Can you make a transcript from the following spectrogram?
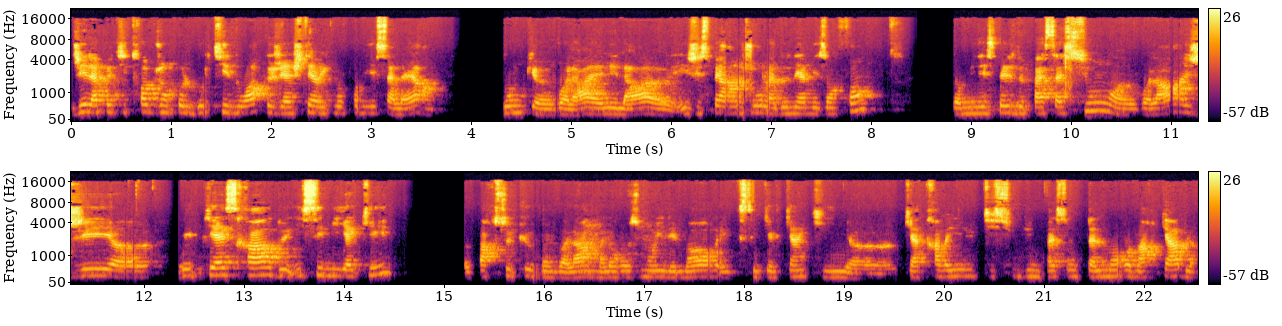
J'ai la petite robe Jean-Paul Gaultier noire que j'ai achetée avec mon premier salaire. Donc euh, voilà, elle est là euh, et j'espère un jour la donner à mes enfants comme une espèce de passation. Euh, voilà, j'ai des pièces rares de Issey Miyake parce que bon voilà, malheureusement il est mort et c'est quelqu'un qui qui a travaillé le tissu d'une façon tellement remarquable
